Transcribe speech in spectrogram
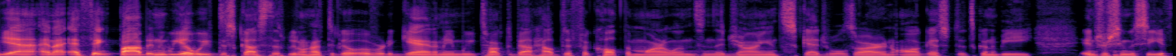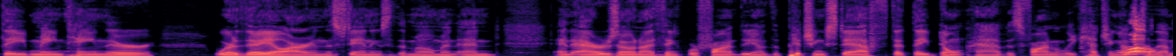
yeah, and I, I, think Bob and we uh, we've discussed this. We don't have to go over it again. I mean, we talked about how difficult the Marlins and the Giants schedules are in August. It's going to be interesting to see if they maintain their where they are in the standings at the moment. And and Arizona, I think we're fine. You know, the pitching staff that they don't have is finally catching up well, to them.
